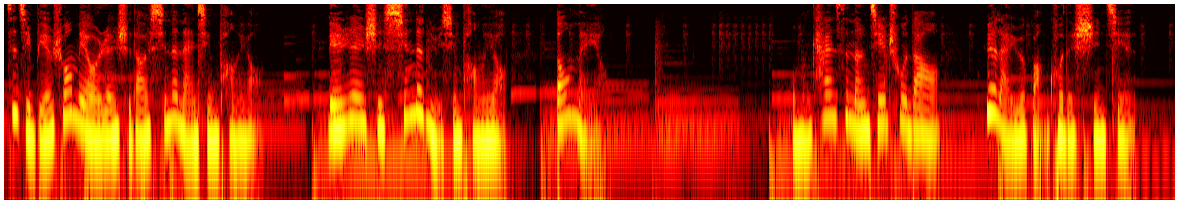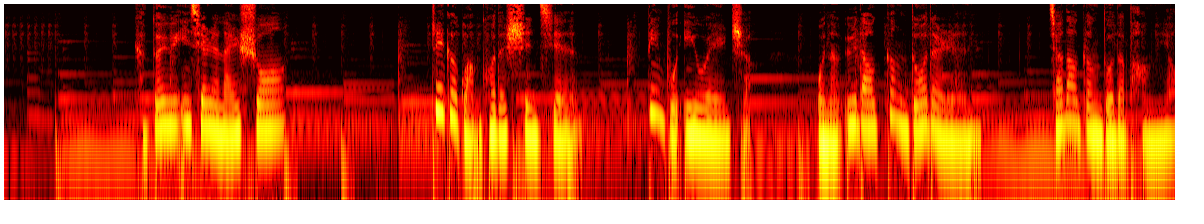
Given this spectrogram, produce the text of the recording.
自己别说没有认识到新的男性朋友，连认识新的女性朋友都没有。我们看似能接触到越来越广阔的世界，可对于一些人来说，这个广阔的世界。”并不意味着我能遇到更多的人，交到更多的朋友。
